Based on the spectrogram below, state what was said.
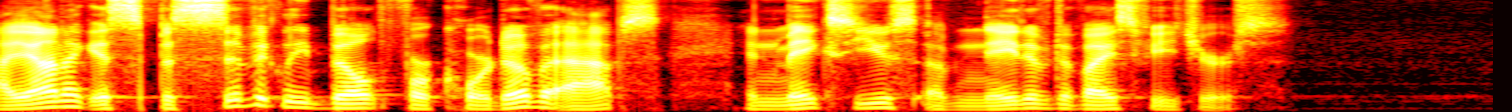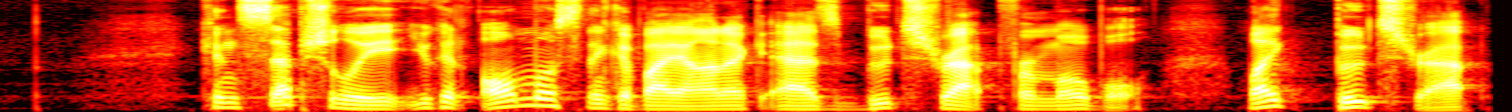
Ionic is specifically built for Cordova apps and makes use of native device features. Conceptually, you can almost think of Ionic as Bootstrap for mobile. Like Bootstrap,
